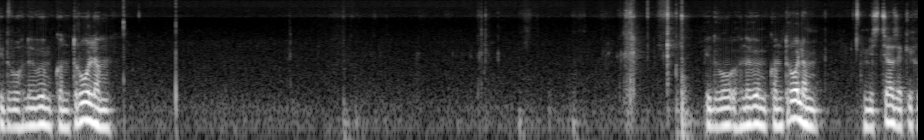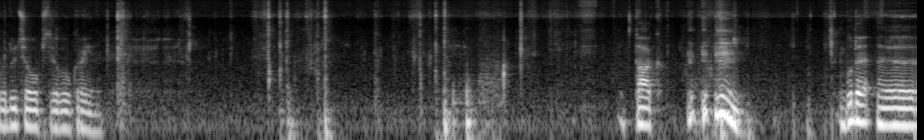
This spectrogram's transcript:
під вогневим контролем під вогневим контролем місця, з яких ведуться обстріли України. Так. Буде, е,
